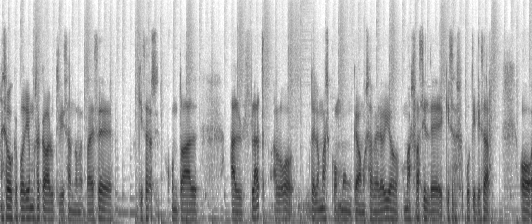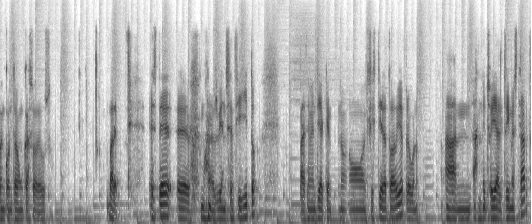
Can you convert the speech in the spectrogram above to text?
es algo que podríamos acabar utilizando. Me parece quizás junto al, al flat algo de lo más común que vamos a ver hoy o más fácil de quizás utilizar o encontrar un caso de uso. Vale, este eh, bueno es bien sencillito. Parece mentira que no existiera todavía, pero bueno, han, hecho ya el trim start,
